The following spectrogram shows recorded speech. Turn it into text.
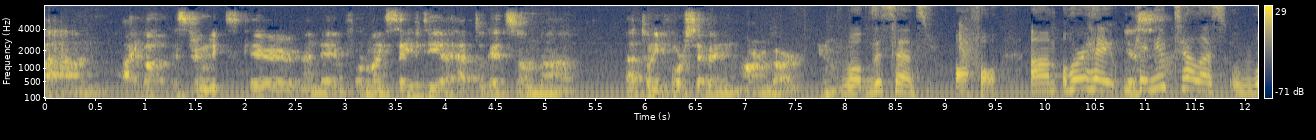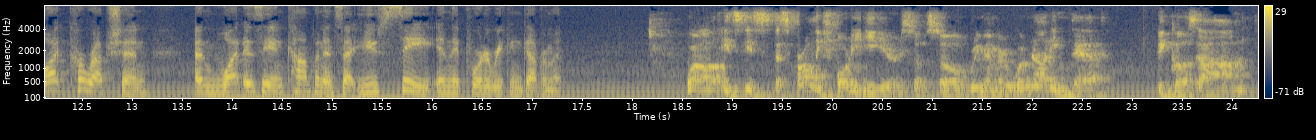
um, I got extremely scared. And then for my safety, I had to get some 24/7 uh, armed guard. You know? Well, this sounds awful. Um, Jorge, yes. can you tell us what corruption and what is the incompetence that you see in the Puerto Rican government? Well, it's, it's, it's probably 40 years. So, so remember, we're not in debt because um,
